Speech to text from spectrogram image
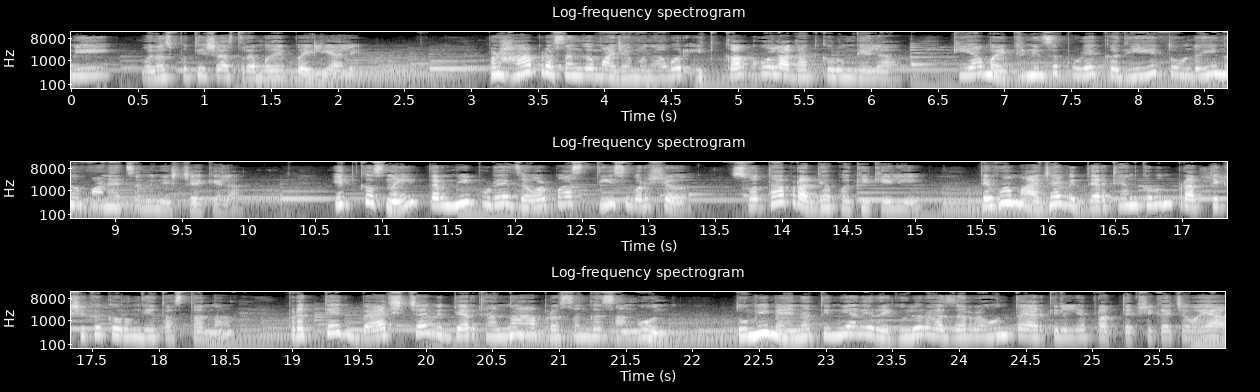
मी वनस्पती शास्त्रामध्ये पहिली आले. पण हा प्रसंग माझ्या मनावर इतका खोल आघात करून गेला की या मैत्रिणीचं पुढे कधीही तोंडही न पाहण्याचा मी निश्चय केला. इतकंच नाही तर मी पुढे जवळपास तीस वर्ष स्वतः प्राध्यापकी केली. तेव्हा माझ्या विद्यार्थ्यांकडून प्रात्यक्षिक करून घेत असताना प्रत्येक बॅचच्या विद्यार्थ्यांना हा प्रसंग सांगून तुम्ही मेहनतीने आणि रेग्युलर हजर राहून तयार केलेल्या प्रात्यक्षिकाच्या वया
